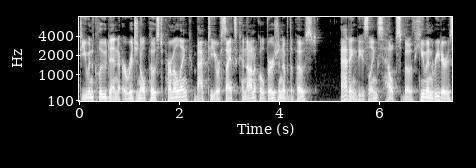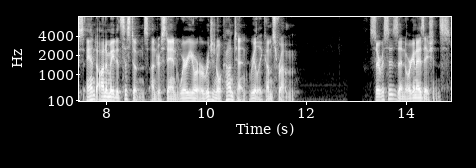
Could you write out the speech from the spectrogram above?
do you include an original post permalink back to your site's canonical version of the post? Adding these links helps both human readers and automated systems understand where your original content really comes from. Services and organizations.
